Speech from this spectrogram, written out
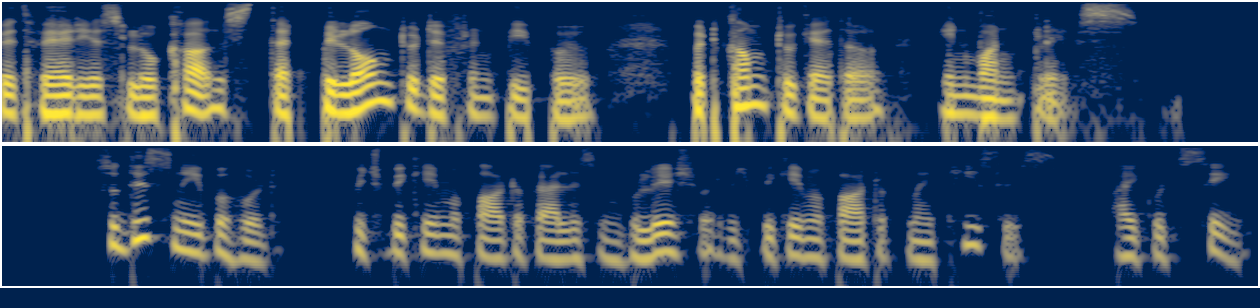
with various locales that belong to different people but come together in one place. So, this neighborhood, which became a part of Alice in Bhuleshwar, which became a part of my thesis, I could say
